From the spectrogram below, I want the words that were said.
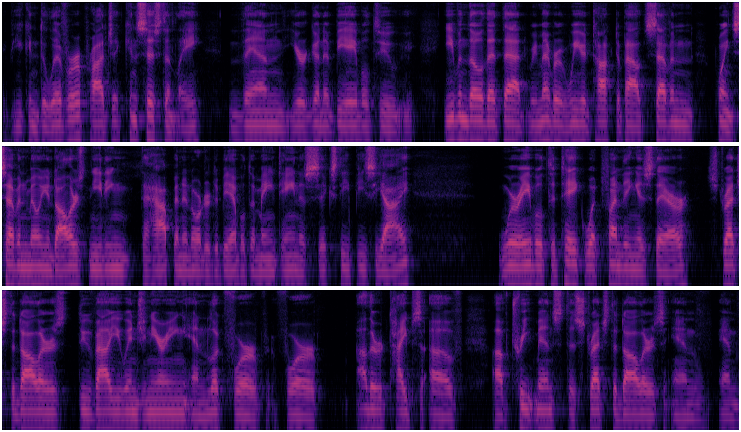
If you can deliver a project consistently, then you're going to be able to, even though that, that, remember, we had talked about $7.7 million needing to happen in order to be able to maintain a 60 PCI we're able to take what funding is there, stretch the dollars, do value engineering, and look for, for other types of, of treatments to stretch the dollars. And, and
